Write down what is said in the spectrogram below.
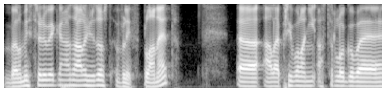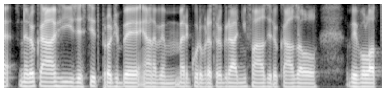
velmi středověká záležitost vliv planet, Eh, ale přivolaní astrologové nedokáží zjistit, proč by, já nevím, Merkur v retrográdní fázi dokázal vyvolat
